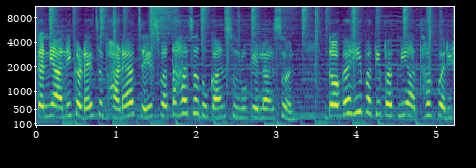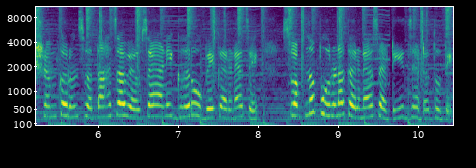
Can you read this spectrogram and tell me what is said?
त्यांनी अलीकडेच भाड्याचे स्वतःचं दुकान सुरू केलं असून दोघंही पती पत्नी अथक परिश्रम करून स्वतःचा व्यवसाय आणि घर उभे करण्याचे स्वप्न पूर्ण करण्यासाठी झटत होते.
